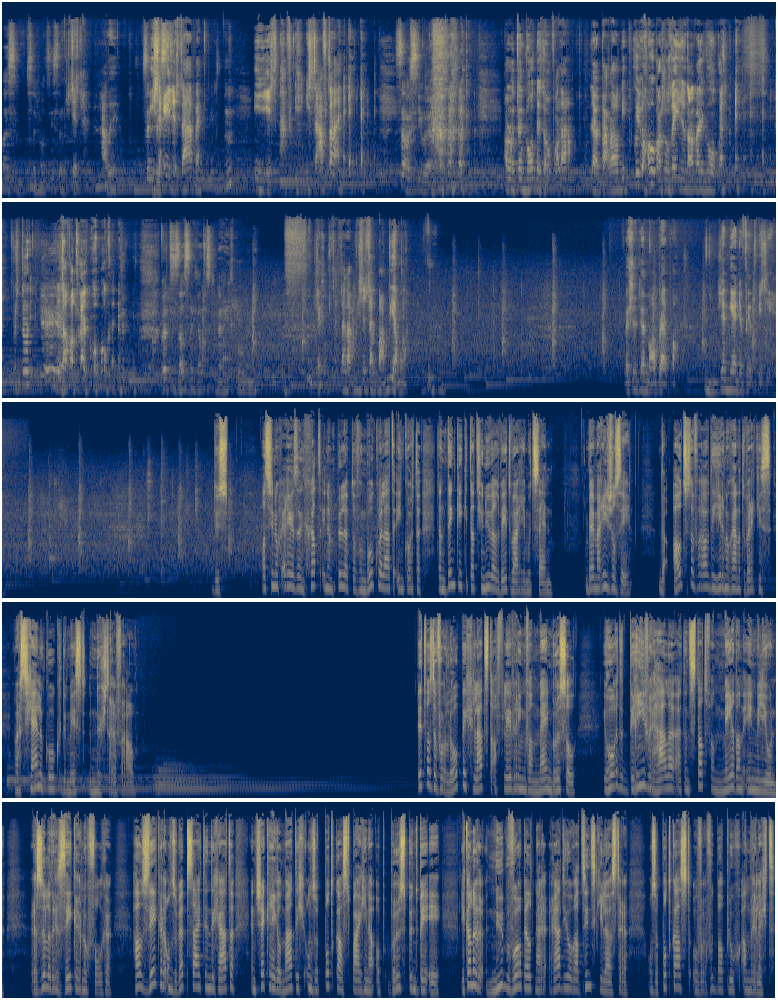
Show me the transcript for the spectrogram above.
Ouais, c'est c'est gentil ça. C'est. Ah oui. C'est Ils, juste. ils le savent, hein. Hmm? Ils, ils savent, ils, ils savent ça. Ça aussi, ouais. Alors tout le monde, les enfants là, leurs parents disent, kun je ze zeggen dat wij je? Ja, ja, Dat ja. is wat wel mogen. Maar het is als er gaat, als je naar hier komen. ça, c'est la vie, c'est seulement bien moi. Mais je ne m'en plains pas. J'aime bien de faire plaisir. Dus als je nog ergens een gat in een pul hebt of een broek wil laten inkorten, dan denk ik dat je nu wel weet waar je moet zijn. Bij Marie-José, de oudste vrouw die hier nog aan het werk is, waarschijnlijk ook de meest nuchtere vrouw. Dit was de voorlopig laatste aflevering van Mijn Brussel. Je hoorde drie verhalen uit een stad van meer dan 1 miljoen. Er zullen er zeker nog volgen. Hou zeker onze website in de gaten en check regelmatig onze podcastpagina op brus.be. Je kan er nu bijvoorbeeld naar Radio Radzinski luisteren, onze podcast over voetbalploeg Anderlecht.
